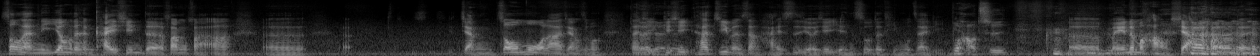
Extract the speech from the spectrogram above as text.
纵然你用的很开心的方法啊，呃呃，讲周末啦，讲什么，但是其实它基本上还是有一些严肃的题目在里面。不好吃，呃，没那么好笑。对，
